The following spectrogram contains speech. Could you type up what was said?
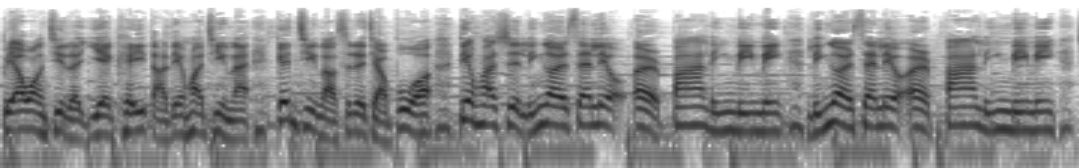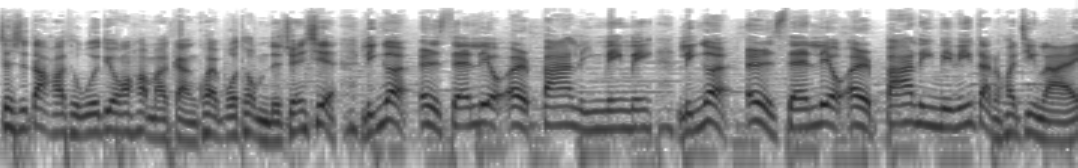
不要忘记了，也可以打电话进来跟紧老师的脚步哦。电话是零二三六二八零零零零二三六二八零零零，这是大华图的电话号码，赶快拨通我们的专线零二二三六二八零零零零二二三六二八零零零打电话进来。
